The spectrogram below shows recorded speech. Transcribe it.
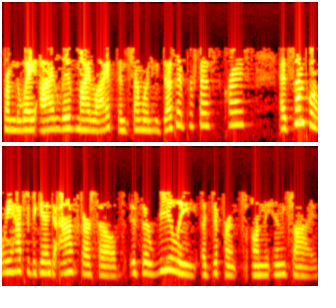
from the way I live my life than someone who doesn't profess Christ, at some point we have to begin to ask ourselves, is there really a difference on the inside?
